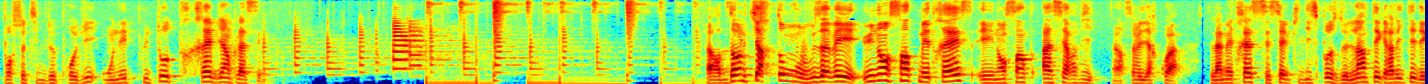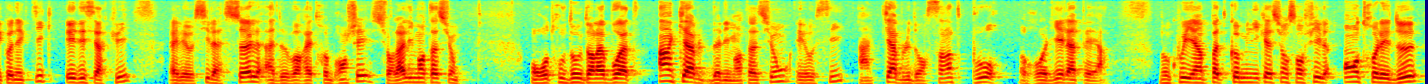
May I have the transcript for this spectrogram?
pour ce type de produit, on est plutôt très bien placé. Alors dans le carton, vous avez une enceinte maîtresse et une enceinte asservie. Alors ça veut dire quoi? La maîtresse, c'est celle qui dispose de l'intégralité des connectiques et des circuits. Elle est aussi la seule à devoir être branchée sur l'alimentation. On retrouve donc dans la boîte un câble d'alimentation et aussi un câble d'enceinte pour relier la paire. Donc oui, n'y a pas de communication sans fil entre les deux,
